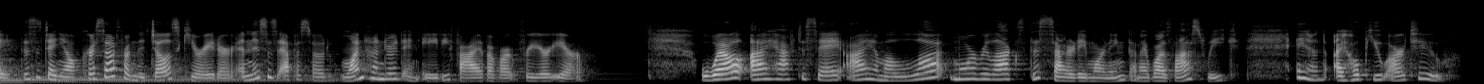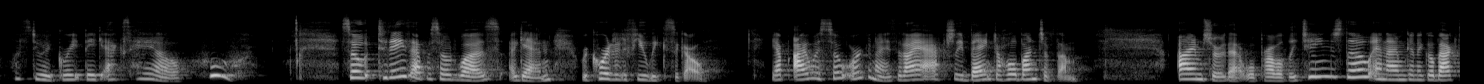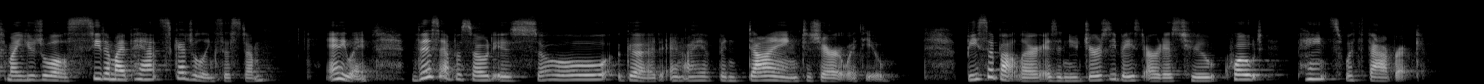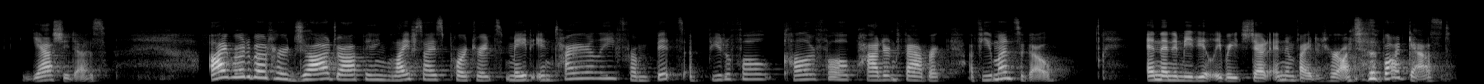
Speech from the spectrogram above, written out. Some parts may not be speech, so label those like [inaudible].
Hi, this is Danielle Krysa from The Jealous Curator, and this is episode 185 of Art for Your Ear. Well, I have to say, I am a lot more relaxed this Saturday morning than I was last week, and I hope you are too. Let's do a great big exhale. Whew. So, today's episode was, again, recorded a few weeks ago. Yep, I was so organized that I actually banked a whole bunch of them. I'm sure that will probably change though, and I'm going to go back to my usual seat of my pants scheduling system. Anyway, this episode is so good, and I have been dying to share it with you. Bisa Butler is a New Jersey based artist who, quote, paints with fabric. Yeah, she does. I wrote about her jaw dropping, life size portraits made entirely from bits of beautiful, colorful, patterned fabric a few months ago and then immediately reached out and invited her [laughs] onto the podcast.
